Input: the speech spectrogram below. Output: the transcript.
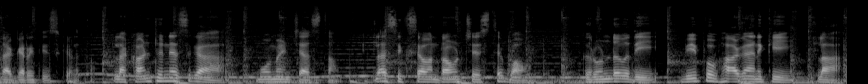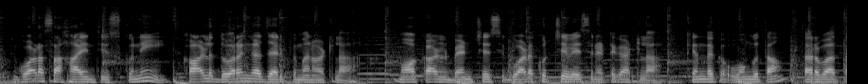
దగ్గరికి తీసుకెళ్తాం. ఇట్లా కంటిన్యూస్గా మూమెంట్ చేస్తాం. ఇట్లా సిక్స్ సెవెన్ రౌండ్ చేస్తే బాగుంటుంది. రెండవది వీపు భాగానికి ఇట్లా గోడ సహాయం తీసుకుని కాళ్ళు దూరంగా జరిపి మనం అట్లా మోకాళ్ళను బెండ్ చేసి గోడ కుర్చీ వేసినట్టుగా అట్లా కిందకు వంగుతాం. తర్వాత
